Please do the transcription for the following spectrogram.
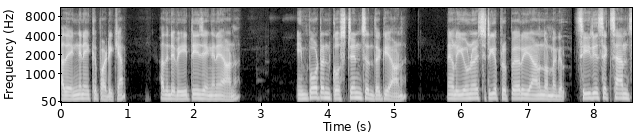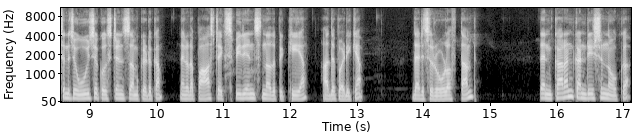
അത് എങ്ങനെയൊക്കെ പഠിക്കാം അതിന്റെ വെയിറ്റേജ് എങ്ങനെയാണ് ഇമ്പോർട്ടന്റ് ക്വസ്റ്റ്യൻസ് എന്തൊക്കെയാണ് നിങ്ങൾ യൂണിവേഴ്സിറ്റിക്ക് പ്രിപ്പയർ ചെയ്യുകയാണെന്നുണ്ടെങ്കിൽ സീരിയസ് എക്സാംസിന് ചോദിച്ച ക്വസ്റ്റ്യൻസ് നമുക്ക് എടുക്കാം. നിങ്ങളുടെ പാസ്റ്റ് എക്സ്പീരിയൻസിൽ നിന്ന് അത് പിക്ക് ചെയ്യാം അത് പഠിക്കാം. That is rule of thumb then current condition നോക്കുക.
